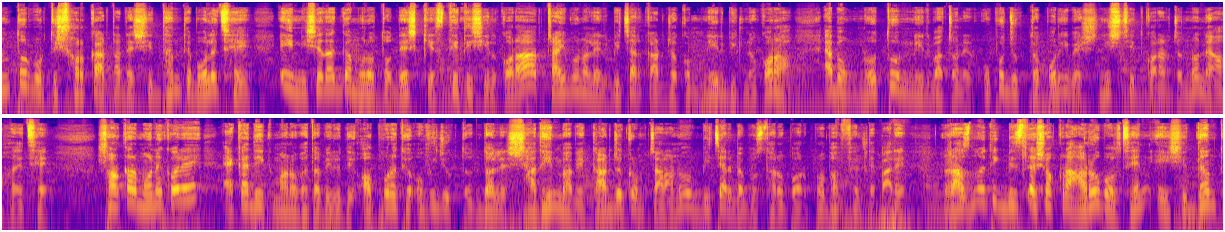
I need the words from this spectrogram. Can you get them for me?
অন্তর্বর্তী সরকার তাদের সিদ্ধান্তে বলেছে, এই নিষেধাজ্ঞা মূলত দেশকে স্থিতিশীল করা, ট্রাইব্যুনালের বিচার কার্যক্রম নির্বিঘ্ন করা এবং নতুন নির্বাচনের উপযুক্ত পরিবেশ নিশ্চিত করার জন্য নেওয়া হয়েছে। সরকার মনে করে, একাধিক মানবতা বিরোধী অপরাধে অভিযুক্ত দলের স্বাধীনভাবে কার্যক্রম চালানো বিচার ব্যবস্থার উপর প্রভাব ফেলতে পারে। রাজনৈতিক বিশ্লেষকরা আরও বলছেন, এই সিদ্ধান্ত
